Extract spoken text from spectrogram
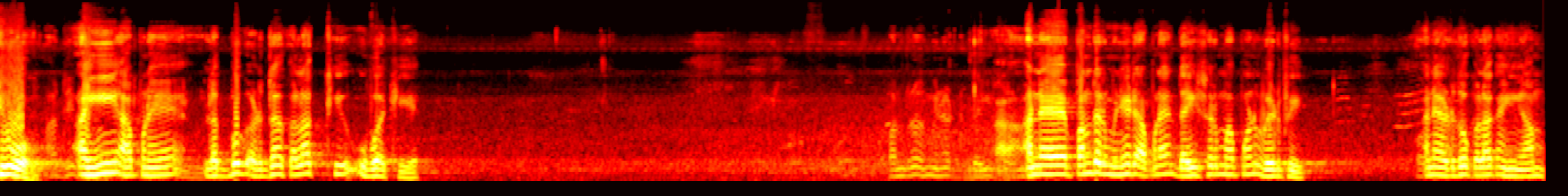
જુઓ અહીં આપણે લગભગ અડધા કલાકથી ઊભા છીએ. અને પંદર મિનિટ આપણે દહીસરમાં પણ વેડફી. અને અડધો કલાક અહીં આમ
